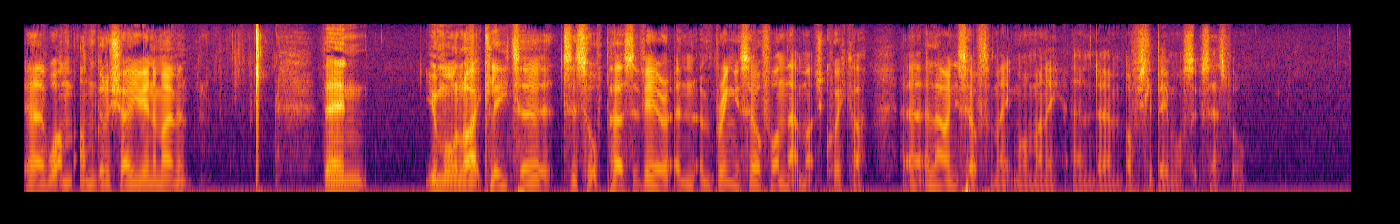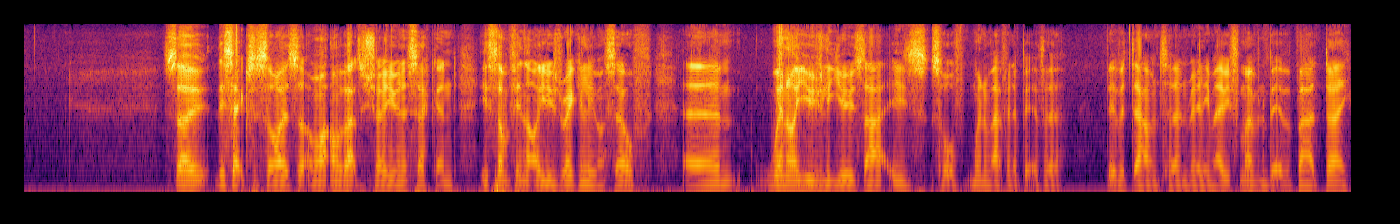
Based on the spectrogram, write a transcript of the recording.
uh, what I'm, I'm going to show you in a moment, then you're more likely to, to sort of persevere and, and bring yourself on that much quicker, uh, allowing yourself to make more money and um, obviously be more successful. So this exercise that I'm about to show you in a second is something that I use regularly myself. Um, when I usually use that is sort of when I'm having a bit of a bit of a downturn, really. Maybe if I'm having a bit of a bad day,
